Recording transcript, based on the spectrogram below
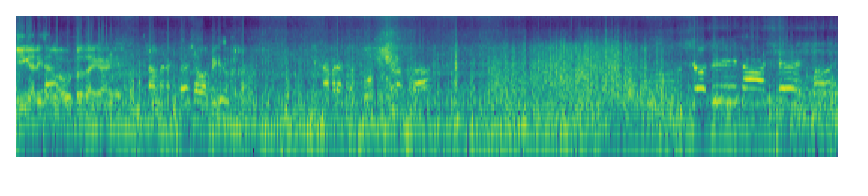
কি গাড়ি চালাও ওটো জায়গায় ভিডিও যদি না শেষ হয়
